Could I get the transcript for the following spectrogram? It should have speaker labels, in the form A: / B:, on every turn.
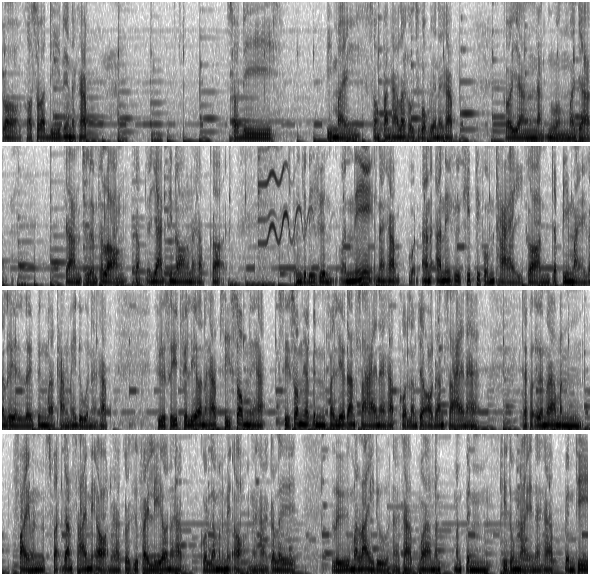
A: ก็ขอสวัสดีด้วยนะครับ สวัสดีปีใหม่ 2566 ด้วยนะครับ ก็ยังหนักหน่วงมาจากการเฉลิมฉลองกับญาติพี่น้องนะครับ ก็เพิ่งจะดีขึ้น วันนี้นะครับอันอันนี้คือคลิปที่ผมถ่ายก่อนจะปีใหม่ก็เลยเลยเพิ่งมาทำให้ดูนะครับ คือสวิตช์ไฟเลี้ยวนะครับ สีส้มเนี่ยฮะสีส้มจะเป็นไฟเลี้ยวด้านซ้ายนะครับ กดแล้วจะออกด้านซ้ายนะฮะ แต่เผอิญว่ามันไฟมันด้านซ้ายไม่ออกนะครับ ก็คือไฟเลี้ยวนะครับ กดแล้วมันไม่ออกนะฮะก็เลยหรือมาไล่ดูนะครับ ว่ามันมันเป็นที่ตรงไหนนะครับ เป็นที่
